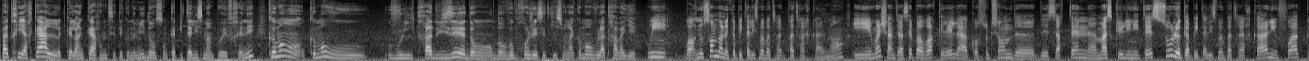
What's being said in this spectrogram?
patriarcale qu'elle incarne, cette économie, Mhm. dans son capitalisme un peu effréné. Comment, comment vous, vous le traduisez dans, vos projets, cette question-là. Comment vous la travaillez? Oui, bon, nous sommes dans le capitalisme patri- patriarcal, non? Et moi, je suis intéressée par voir quelle est la construction de, certaines masculinités sous le capitalisme patriarcal, une fois que,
